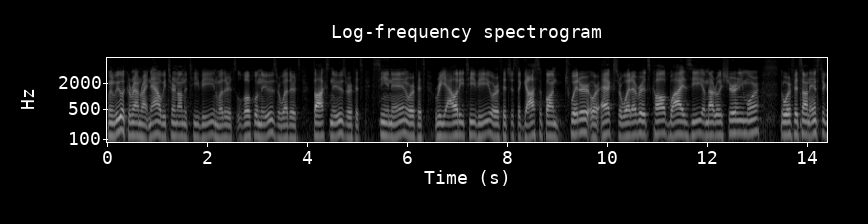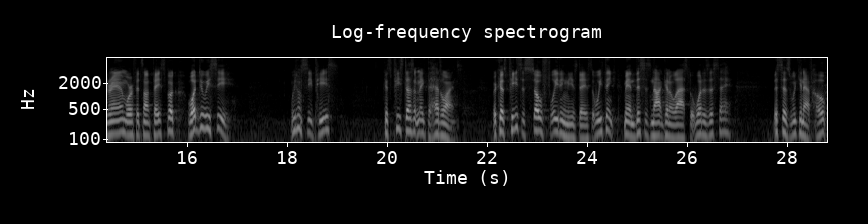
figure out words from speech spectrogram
When we look around right now, we turn on the TV, and whether it's local news or whether it's Fox News or if it's CNN or if it's reality TV or if it's just a gossip on Twitter or X or whatever it's called, YZ, I'm not really sure anymore or if it's on Instagram, or if it's on Facebook, what do we see? We don't see peace. Because peace doesn't make the headlines. Because peace is so fleeting these days that we think, man, this is not going to last. But what does this say? This says we can have hope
